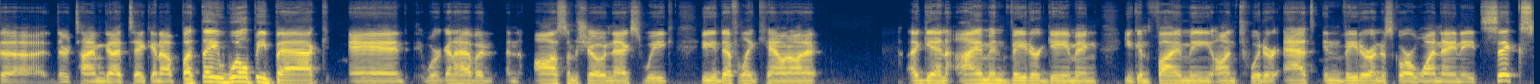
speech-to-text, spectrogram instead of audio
uh, their time got taken up. But they will be back, and we're gonna have a, an awesome show next week. You can definitely count on it. Again, I'm Invader Gaming. You can find me on Twitter at Invader underscore 1986.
